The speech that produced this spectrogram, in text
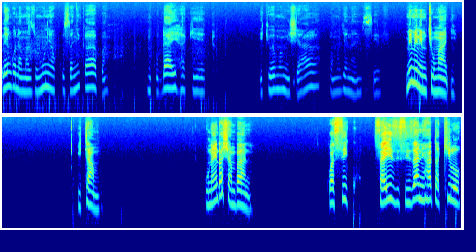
Lengo na mazumuni ya kukusanyika hapa ni kudai haki yetu, ikiwemo mishahara pamoja na NSSF. Mimi ni mchumaji Itambo, unaenda shambani kwa siku saizi, sidhani hata kilo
